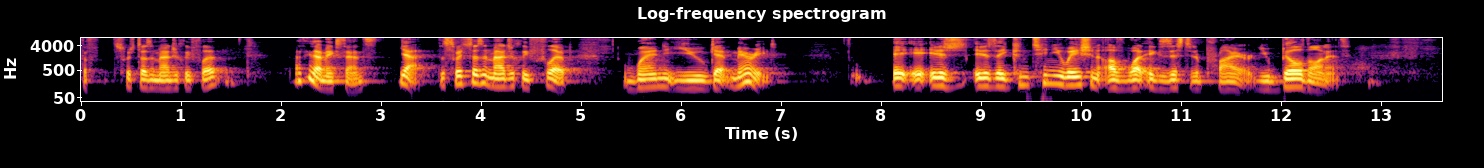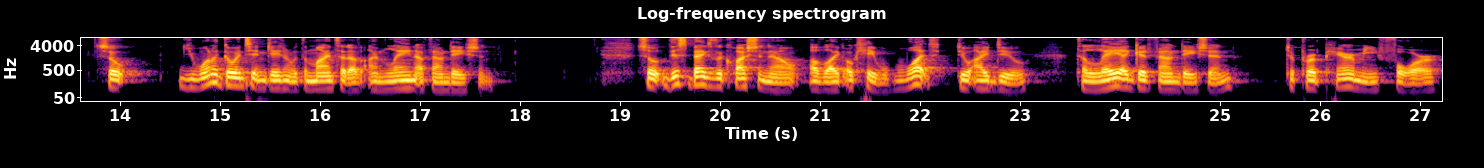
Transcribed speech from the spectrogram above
The f- switch doesn't magically flip. I think that makes sense. Yeah, the switch doesn't magically flip when you get married. It, it, is, it is a continuation of what existed prior. You build on it. So you want to go into engagement with the mindset of I'm laying a foundation. So this begs the question now of like, okay, what do I do to lay a good foundation to prepare me for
